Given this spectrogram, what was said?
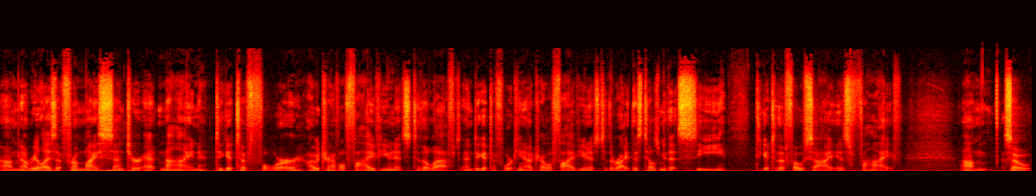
Um, now realize that from my center at 9 to get to 4, I would travel 5 units to the left, and to get to 14, I would travel 5 units to the right. This tells me that C, to get to the foci, is 5. Um, so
